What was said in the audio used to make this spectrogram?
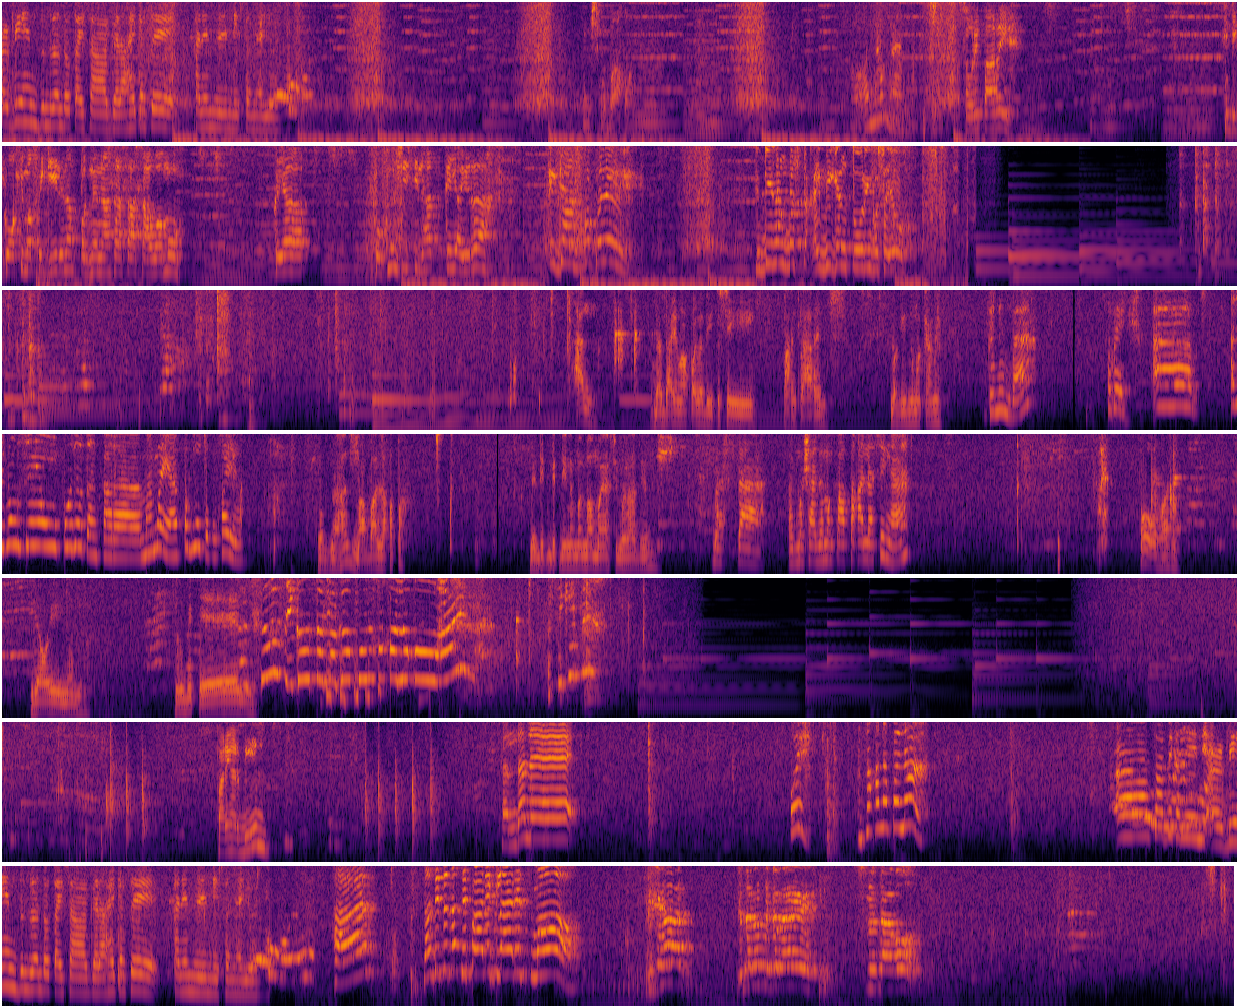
Arvin, doon lang daw tayo sa garahe kasi kanina nilinisan niya yun. Miss mo ba ako? Oo naman. Sorry pare. Hindi ko kasi mapigilan ang pagnanasa sa asawa mo. Kaya, huwag mo isisi lahat kay Ira. Eh, gago ka pala eh! Hindi lang basta kaibigang turing ko sa'yo. Han, dadayo nga pala dito si Parang Clarence. Mag-inuman kami. Ganun ba? Okay. Ah, ano bang gusto niyong pulutan para mamaya pagluto ko kayo? Huwag na, Han. Mabala ka pa. May bitbit din naman mamaya sigurado yun. Basta, pag masyado magpapakalasing ha. Oo, Han. Hindi ako inom. Nang bitin. Sus, ikaw talaga puro. Sige na. Paring Arvin, Sandali! Uy! Andiyan ka na pala! Ah, sabi kanina ni Arvin, doon lang daw tayo sa garahe kasi kanina nilinisan niya yun. Han? Nandito na si pare Clarence mo! Sige, Han! Na lang sa garahe. Susunod na ako.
